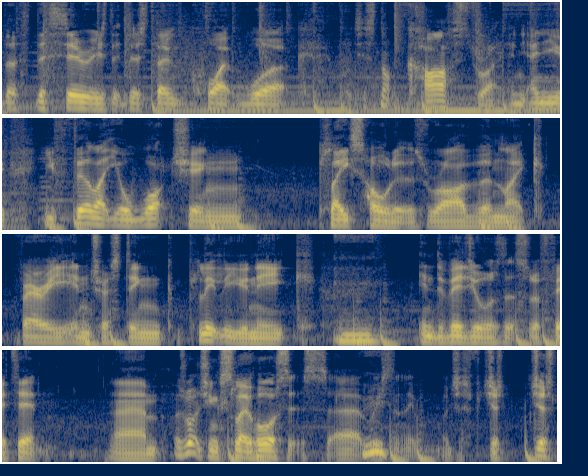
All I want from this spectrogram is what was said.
the, the series that just don't quite work. They're just not cast right, and and you you feel like you're watching placeholders rather than like very interesting, completely unique mm. individuals that sort of fit in. Um, I was watching Slow Horses uh, recently. I just just just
